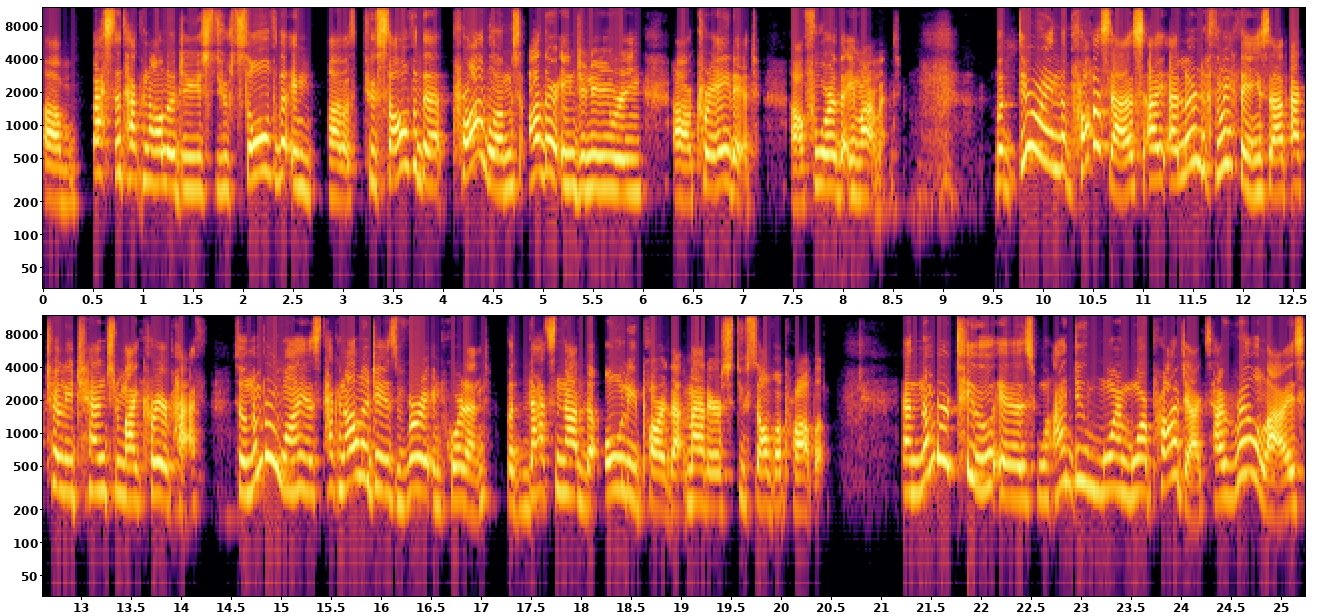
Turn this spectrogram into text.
um, best technologies to solve the uh, to solve the problems other engineering uh, created uh, for the environment. But during the process, I, I, learned three things that actually changed my career path. So number one is technology is very important, but that's not the only part that matters to solve a problem. And number two is when I do more and more projects, I realize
